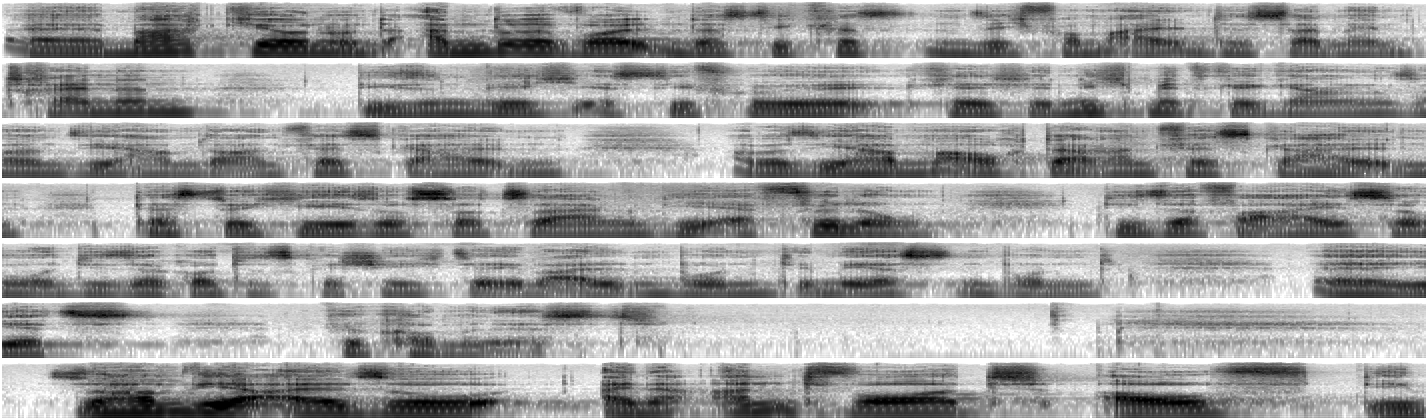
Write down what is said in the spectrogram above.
Äh, Markion und andere wollten, dass die Christen sich vom Alten Testament trennen. Diesen Weg ist die frühe Kirche nicht mitgegangen, sondern sie haben daran festgehalten. Aber sie haben auch daran festgehalten, dass durch Jesus sozusagen die Erfüllung dieser Verheißung und dieser Gottesgeschichte im Alten Bund, im Ersten Bund äh, jetzt gekommen ist. So haben wir also eine Antwort auf die,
